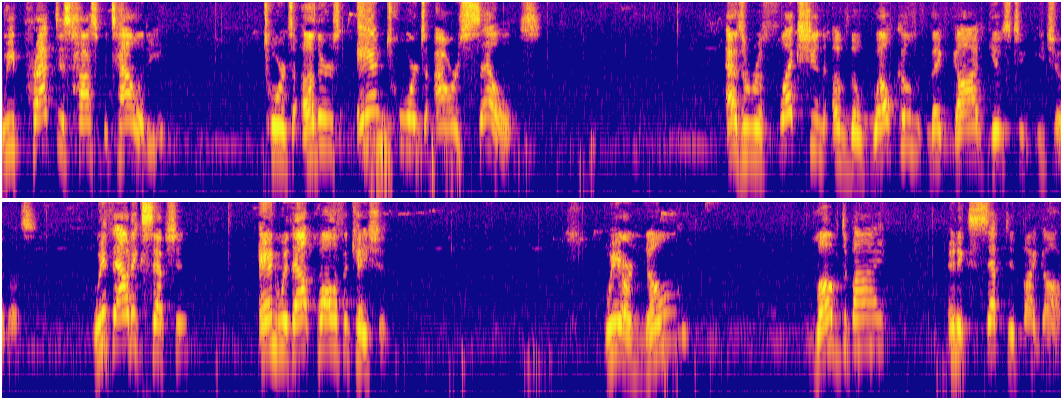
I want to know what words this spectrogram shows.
We practice hospitality towards others and towards ourselves as a reflection of the welcome that God gives to each of us, without exception and without qualification. We are known, loved by, and accepted by God.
